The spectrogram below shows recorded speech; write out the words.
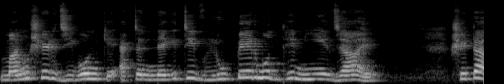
মানুষের জীবনকে একটা নেগেটিভ লুপের মধ্যে নিয়ে যায়, সেটা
